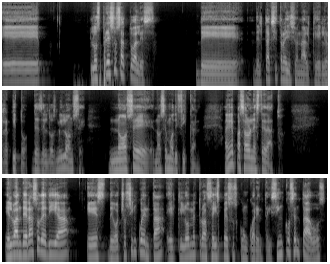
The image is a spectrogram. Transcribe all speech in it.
eh, los precios actuales de, del taxi tradicional, que les repito, desde el 2011 no se, no se modifican. A mí me pasaron este dato. El banderazo de día es de 8.50, el kilómetro a 6 pesos con 45 centavos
